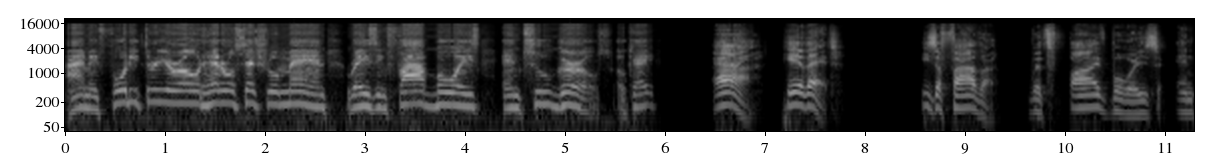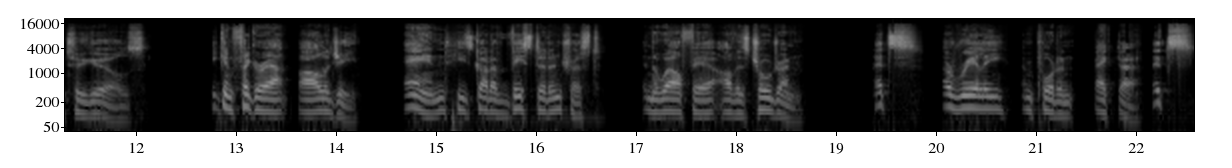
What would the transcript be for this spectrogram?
I am a 43-year-old heterosexual man raising five boys and two girls, okay? Ah, hear that. He's a father with five boys and two girls. He can figure out biology and he's got a vested interest in the welfare of his children. That's a really important factor. Let's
